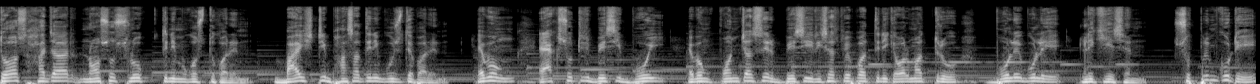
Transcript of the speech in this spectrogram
দশ হাজার নশো শ্লোক তিনি মুখস্থ করেন। বাইশটি ভাষা তিনি বুঝতে পারেন এবং একশোটির বেশি বই এবং পঞ্চাশের বেশি রিসার্চ পেপার তিনি কেবলমাত্র বলে বলে লিখিয়েছেন। সুপ্রিম কোর্টে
